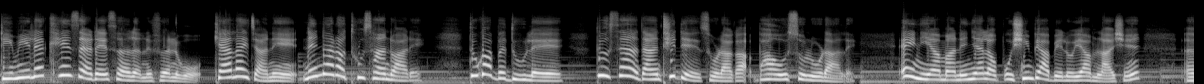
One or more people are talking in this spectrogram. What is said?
ဒီမီလက်ခေးဆက်တဲ့ဆက်တဲ့နေဖန်ကိုကျဲလိုက်ကြနဲ့နင်းတော့ထူဆန်းသွားတယ်သူကဘယ်သူလဲသူဆန့်အတန်းထိတယ်ဆိုတာကဘာလို့ဆိုလိုတာလဲ အဲ့ဒီနေရာမှာနင်းညက်တော့ပူရှင်းပြပေးလို့ရမလားရှင်အဲ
